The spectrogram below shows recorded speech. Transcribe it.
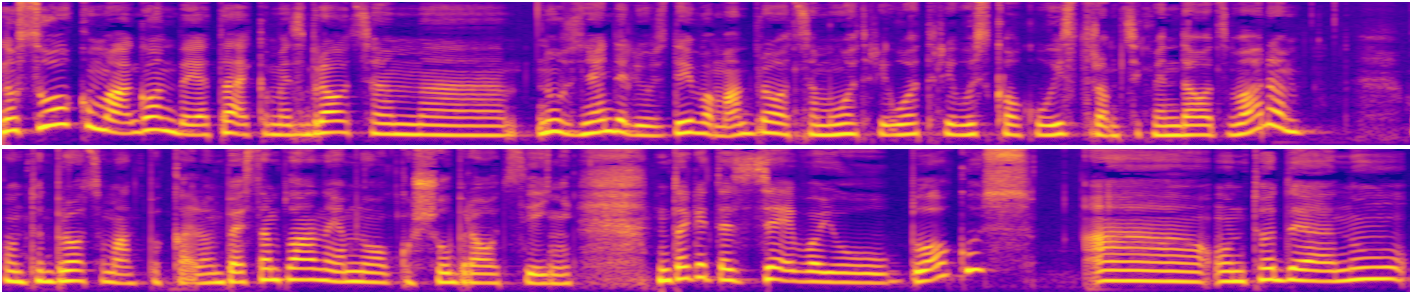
Nu, sākumā gan bija tā, ka mēs braucam nu, uz nedēļu, uz divām, atbraucam, otru, otru, visu kaut ko izturam, cik vien daudz varam. Un tad braucam atpakaļ, un pēc tam plānojam nokušu brauciņu. Nu, tagad es dzīvoju blokus, un tad, nu,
